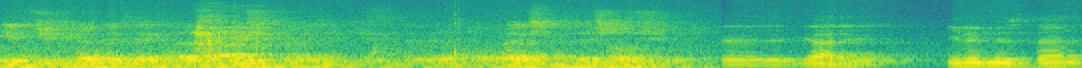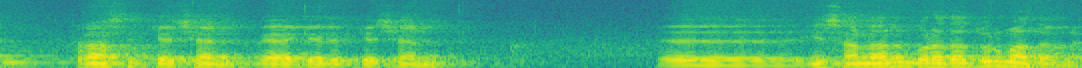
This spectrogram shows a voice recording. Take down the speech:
7 kilometreye kadar, 5 kilometre kesimde de toprak işlemede çalışıyor. Ee, yani ilimizden transit geçen veya gelip geçen e, insanların burada durmadığını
